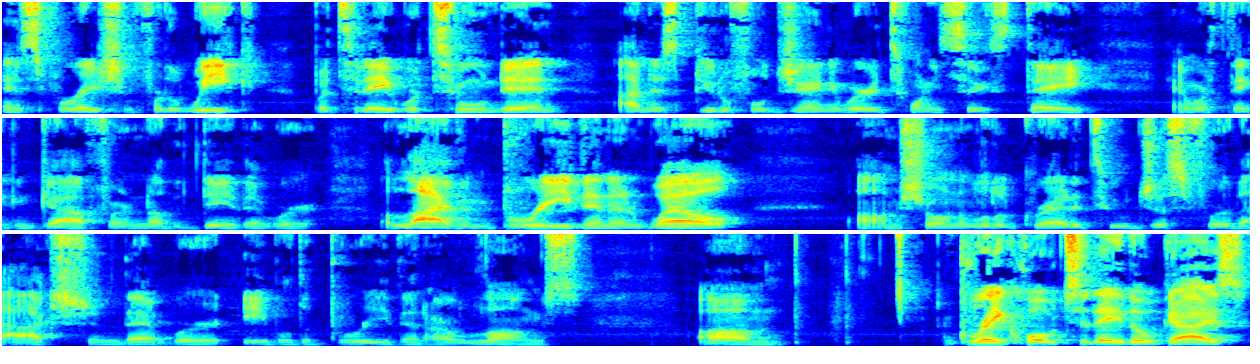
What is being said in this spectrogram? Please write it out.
inspiration for the week. But today we're tuned in on this beautiful January 26th day, and we're thanking God for another day that we're alive and breathing and well. Um, showing a little gratitude just for the oxygen that we're able to breathe in our lungs. Um, great quote today, though, guys.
